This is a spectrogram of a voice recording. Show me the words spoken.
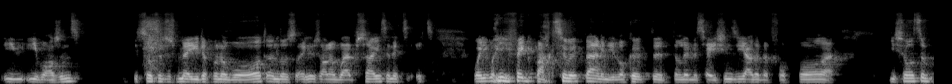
he, he wasn't. He sort of just made up an award, and it was on a website. And it's it's when you, when you think back to it, then and you look at the, the limitations he had as a footballer, you sort of.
